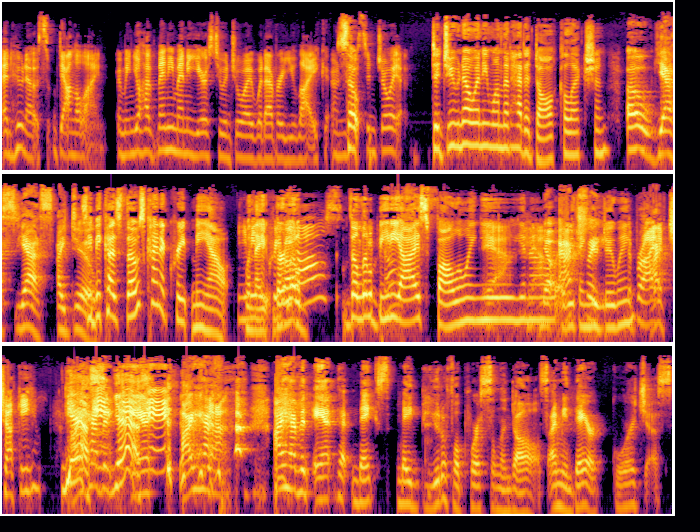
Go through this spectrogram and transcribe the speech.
and who knows down the line? I mean, you'll have many, many years to enjoy whatever you like, and So- just enjoy it. Did you know anyone that had a doll collection? oh, yes, yes, I do. See, because those kind of creep me out You when mean they the their little dolls? the little creepy beady dolls? eyes following you. Yeah. You know No, everything actually, you're doing. The Bride I- of Chucky. Yes, I have an yes. aunt. I have, I have an aunt that makes made beautiful porcelain dolls. I mean, they are gorgeous,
